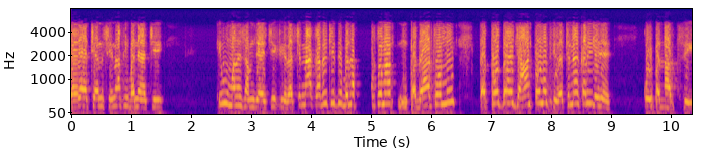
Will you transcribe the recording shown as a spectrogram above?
ભર્યા છે અને શેનાથી બન્યા છે. એવું મને સમજાય છે કે રચના કરે છે તે બધા પદાર્થોના પદાર્થોને તત્વો તો જાણતો નથી. રચના કરી લે છે કોઈ પદાર્થથી.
